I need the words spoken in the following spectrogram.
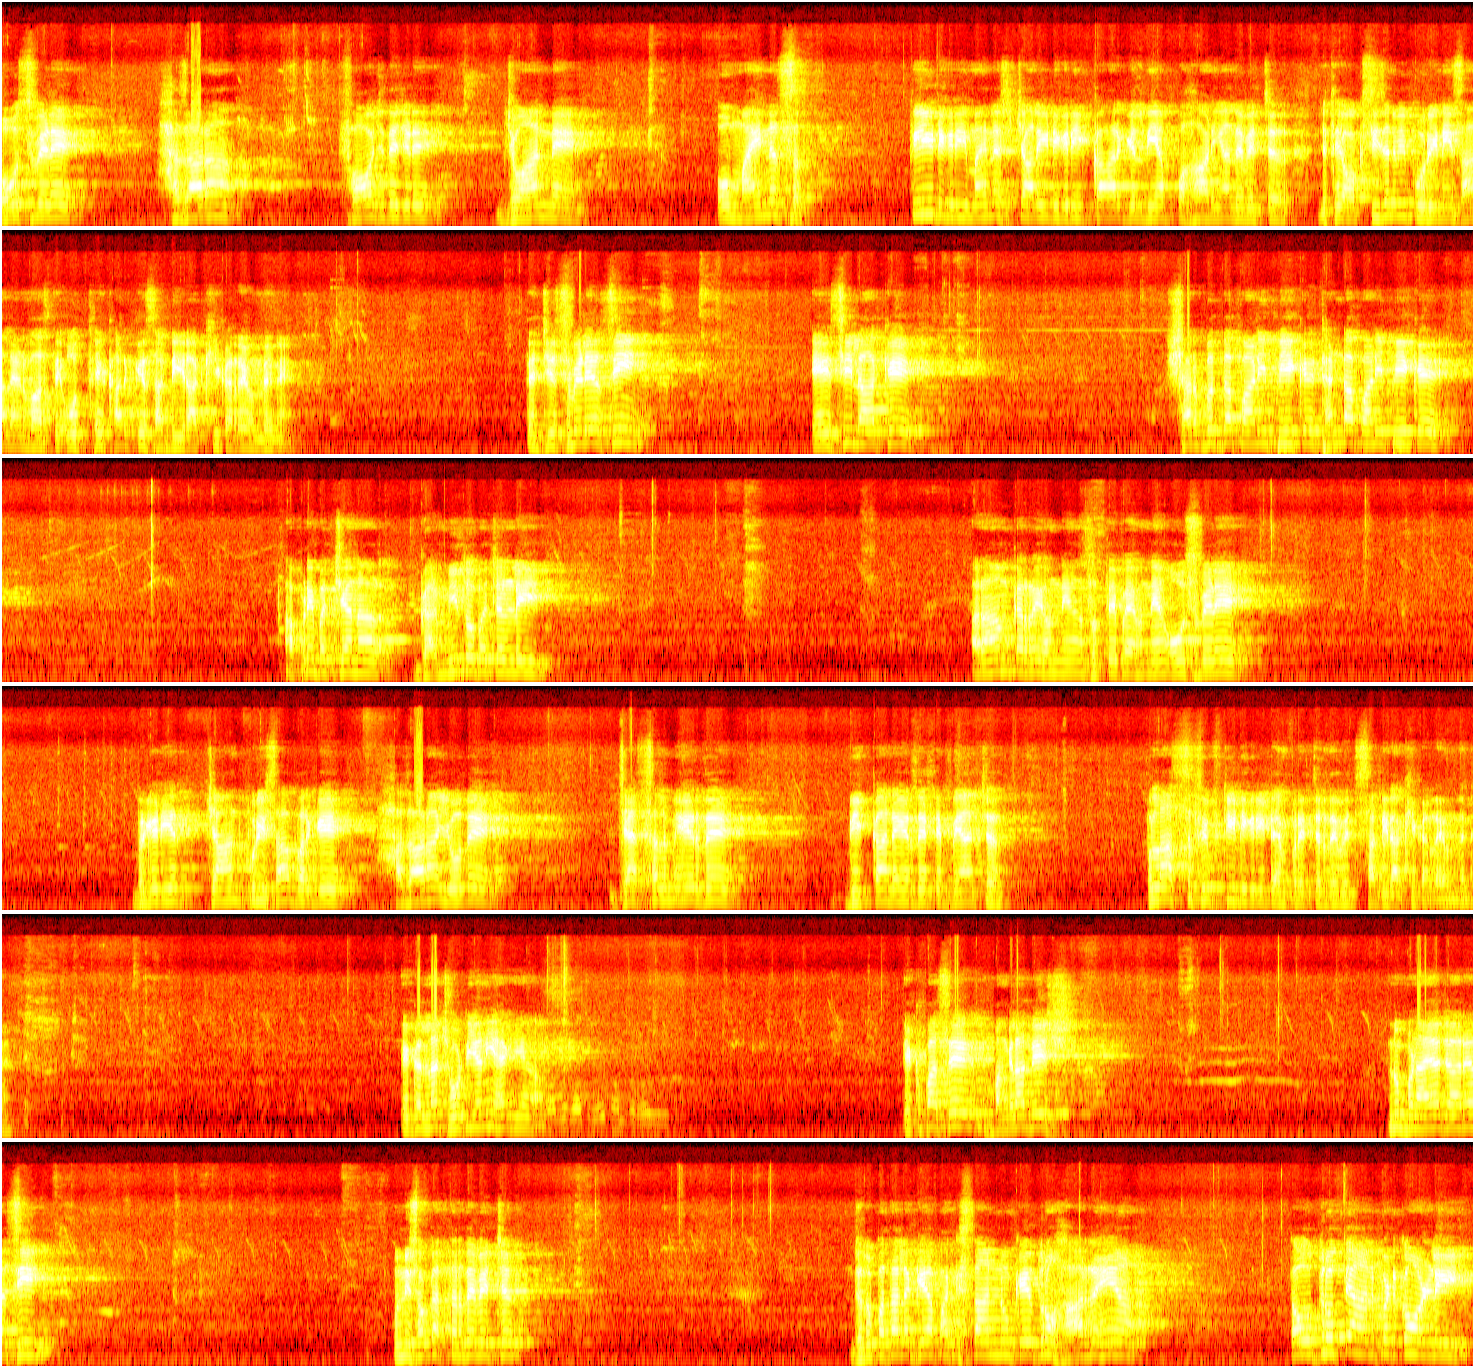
ਉਸ ਵੇਲੇ ਹਜ਼ਾਰਾਂ ਫੌਜ ਦੇ ਜਿਹੜੇ ਜਵਾਨ ਨੇ ਉਹ minus 30 degree minus 40 degree Kargil ਦੀਆਂ ਪਹਾੜੀਆਂ ਦੇ ਵਿੱਚ, ਜਿੱਥੇ ਆਕਸੀਜਨ ਵੀ ਪੂਰੀ ਨਹੀਂ, ਸਾਹ ਲੈਣ ਵਾਸਤੇ ਉੱਥੇ ਖੜ ਕੇ ਸਾਡੀ ਰਾਖੀ ਕਰ ਰਹੇ ਹੁੰਦੇ ਨੇ। ਤੇ ਜਿਸ ਵੇਲੇ ਅਸੀਂ ਏਸੀ ਲਾ ਕੇ ਸ਼ਰਬਤ ਦਾ ਪਾਣੀ ਪੀ ਕੇ, ਠੰਡਾ ਪਾਣੀ ਪੀ ਕੇ ਆਪਣੇ ਬੱਚਿਆਂ ਨਾਲ ਗਰਮੀ ਤੋਂ ਬਚਣ ਲਈ ਆਰਾਮ ਕਰ ਰਹੇ ਹੁੰਨੇ ਆ ਸੁੱਤੇ ਪਏ ਹੁੰਨੇ ਆ ਉਸ ਵੇਲੇ ਬ੍ਰਿਗੇਡੀਅਰ ਚਾਂਦਪੁਰੀ ਸਾਹਿਬ ਵਰਗੇ ਹਜ਼ਾਰਾਂ ਯੋਧੇ ਜੈਸਲਮੇਰ ਦੇ ਬੀਕਾਨੇਰ ਦੇ ਟਿੱਬਿਆਂ 'ਚ ਪਲੱਸ 50 ਡਿਗਰੀ ਟੈਂਪਰੇਚਰ ਦੇ ਵਿੱਚ ਸਾਡੀ ਰਾਖੀ ਕਰ ਰਹੇ ਹੁੰਦੇ ਨੇ। ਇਹ ਗੱਲਾਂ ਛੋਟੀਆਂ ਨਹੀਂ ਹੈਗੀਆਂ। ਇੱਕ ਪਾਸੇ ਬੰਗਲਾਦੇਸ਼ ਨੂੰ ਬਣਾਇਆ ਜਾ ਰਿਹਾ ਸੀ। 1971 ਦੇ ਵਿੱਚ ਜਦੋਂ ਪਤਾ ਲੱਗਿਆ ਪਾਕਿਸਤਾਨ ਨੂੰ ਕਿ ਉਧਰੋਂ ਹਾਰ ਰਹੇ ਆ ਤਾਂ ਉਧਰੋਂ ਧਿਆਨ ਭਟਕਾਉਣ ਲਈ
